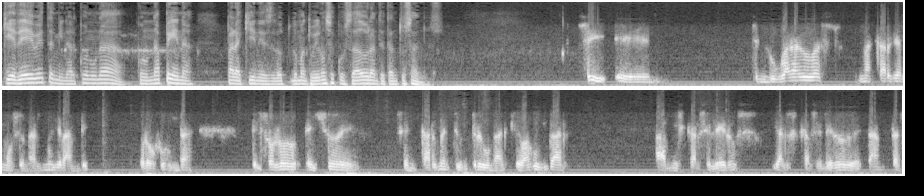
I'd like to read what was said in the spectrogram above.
que debe terminar con una, con una pena para quienes lo, lo mantuvieron secuestrado durante tantos años. sí, eh, sin lugar a dudas, una carga emocional muy grande, profunda, el solo hecho de sentarme ante un tribunal que va a juzgar a mis carceleros y a los carceleros de tantas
